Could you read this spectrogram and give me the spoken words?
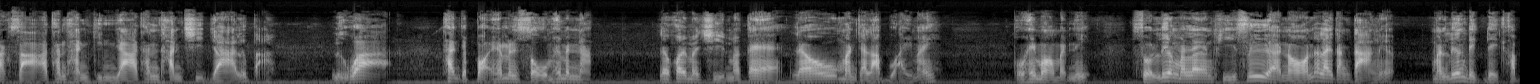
รักษาท่านทันกินยาท่านทันฉีดยาหรือเปล่า หรือว่าท่านจะปล่อยให้มันโสมให้มันหนัก แล้วค่อยมาฉีดมาแก้ แล้วมันจะรับไหวไหมผมให้มองแบบนี้ ส่วนเรื่องแมลงผีเสื้อหนอนอะไรต่างๆ เนี่ย มันเรื่องเด็กๆครับ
